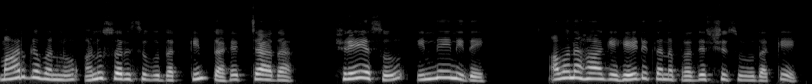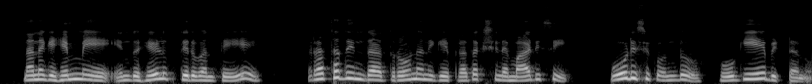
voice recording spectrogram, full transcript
ಮಾರ್ಗವನ್ನು ಅನುಸರಿಸುವುದಕ್ಕಿಂತ ಹೆಚ್ಚಾದ ಶ್ರೇಯಸ್ಸು ಇನ್ನೇನಿದೆ? ಅವನ ಹಾಗೆ ಹೇಡಿತನ ಪ್ರದರ್ಶಿಸುವುದಕ್ಕೆ ನನಗೆ ಹೆಮ್ಮೆ ಎಂದು ಹೇಳುತ್ತಿರುವಂತೆಯೇ ರಥದಿಂದ ದ್ರೋಣನಿಗೆ ಪ್ರದಕ್ಷಿಣೆ ಮಾಡಿಸಿ ಓಡಿಸಿಕೊಂಡು ಹೋಗಿಯೇ ಬಿಟ್ಟನು.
